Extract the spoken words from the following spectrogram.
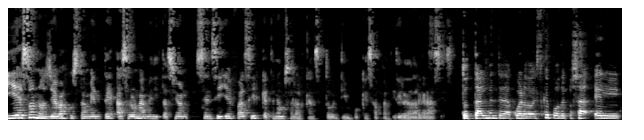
y eso nos lleva justamente a hacer una meditación sencilla y fácil que tenemos al alcance todo el tiempo, que es a partir de dar gracias. Totalmente de acuerdo. Es que poder, o sea, el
